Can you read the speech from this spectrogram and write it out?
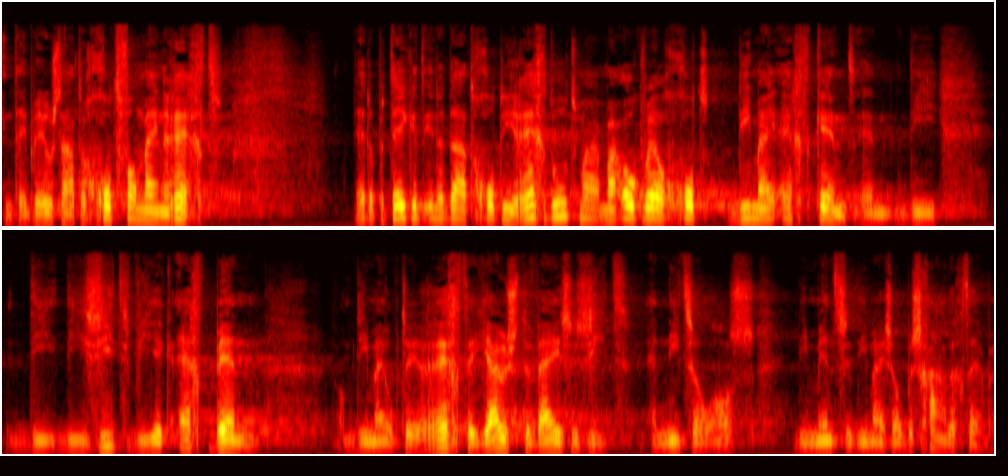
In het Hebreeuws staat er God van mijn recht. Dat betekent inderdaad God die recht doet, maar, maar ook wel God die mij echt kent en die, die, die ziet wie ik echt ben. Die mij op de rechte, juiste wijze ziet en niet zoals die mensen die mij zo beschadigd hebben.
